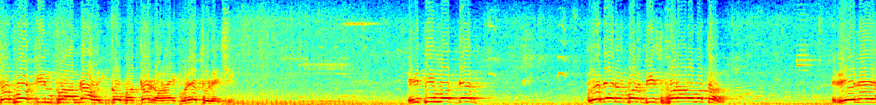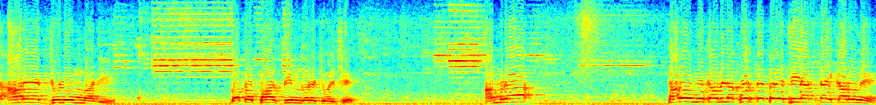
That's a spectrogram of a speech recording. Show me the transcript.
তবুও কিন্তু আমরা ঐক্যবদ্ধ লড়াই করে চলেছি। ইতিমধ্যে রোদের উপর বিষ মতন। রেলের আর এক জুলুমবাজি। গত পাঁচ দিন ধরে চলছে। আমরা তারও মোকাবিলা করতে পেরেছি একটাই কারণে।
